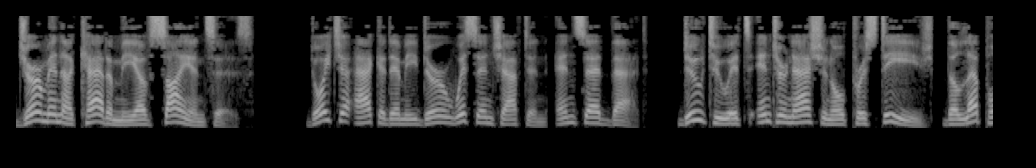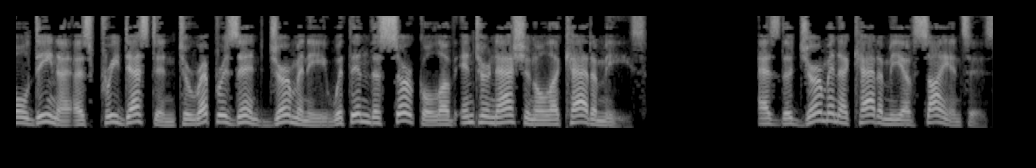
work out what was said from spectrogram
German Academy of Sciences, Deutsche Akademie der Wissenschaften, and said that Due to its international prestige, the Leopoldina is predestined to represent Germany within the circle of international academies. As the German Academy of Sciences,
